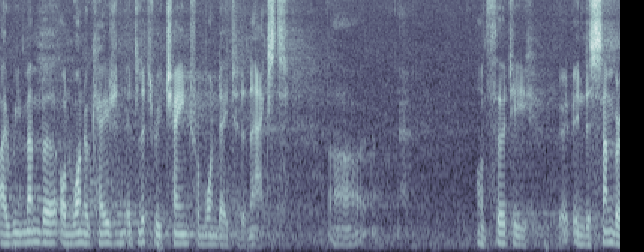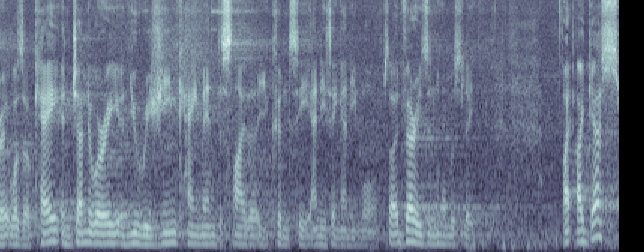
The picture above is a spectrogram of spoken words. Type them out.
I remember on one occasion, it literally changed from one day to the next. Uh, on 30 in December it was okay. In January, a new regime came in, decided that you couldn't see anything anymore. So it varies enormously. I, I guess,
